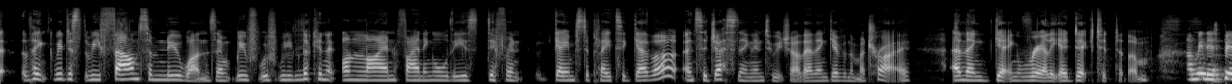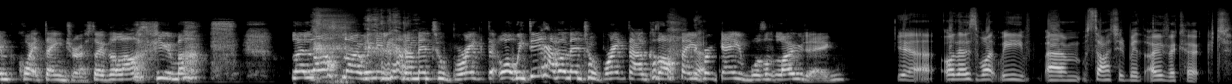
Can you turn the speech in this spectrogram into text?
but I think we just we found some new ones, and we've, we've we're looking at online, finding all these different games to play together, and suggesting them to each other, and then giving them a try, and then getting really addicted to them. I mean, it's been quite dangerous over the last few months. Like last night, we nearly had a mental breakdown. Well, we did have a mental breakdown because our favorite yeah. game wasn't loading. Yeah. Or there's what we um, started with Overcooked,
